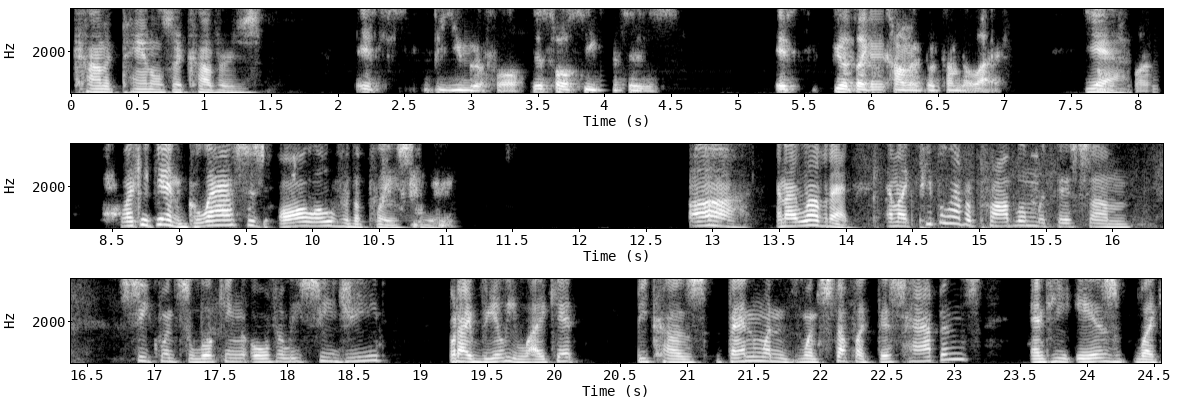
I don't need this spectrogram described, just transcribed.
comic panels or covers. It's beautiful. This whole sequence is, it feels like a comic book come to life. So Yeah. fun. Like again, glass is all over the place here. Ah, and I love that. And like people have a problem with this um sequence looking overly CG'd, but I really like it because then when when stuff like this happens and he is like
